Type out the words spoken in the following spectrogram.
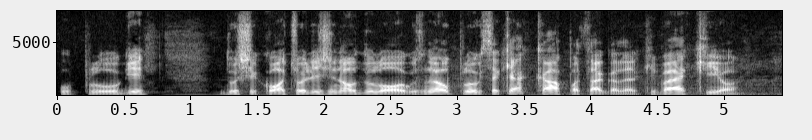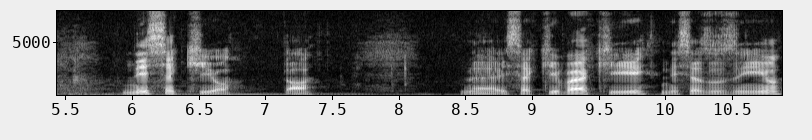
o plug do chicote original do Logos. Não é o plug, isso aqui é a capa, tá, galera? Que vai aqui, ó. Nesse aqui, ó, tá? Né? Esse aqui vai aqui, nesse azulzinho.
